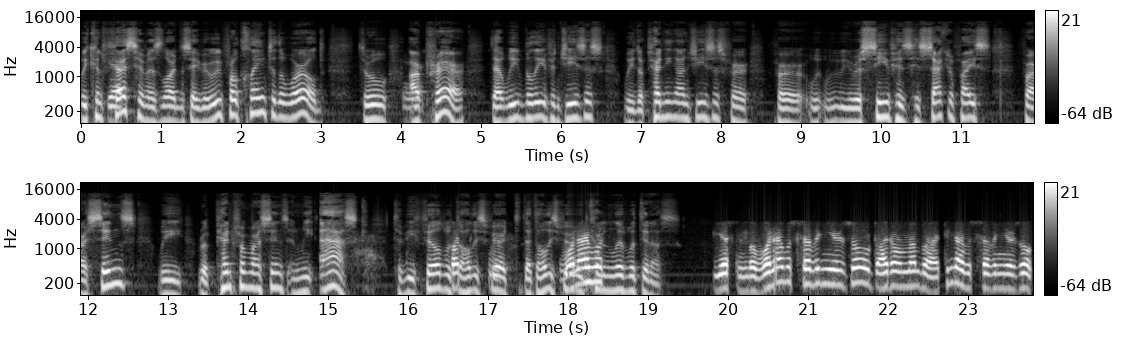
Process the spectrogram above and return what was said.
We confess Him as Lord and Savior. We proclaim to the world through our prayer that we believe in Jesus. We're depending on Jesus for for we, receive His His sacrifice for our sins. We repent from our sins, and we ask to be filled with But the Holy Spirit. That the Holy Spirit will come and live within us. Yes, but when I was seven years old, I don't remember. I think I was seven years old.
